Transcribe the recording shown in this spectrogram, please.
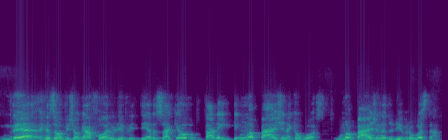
né, resolvi jogar fora o livro inteiro, só que eu falei, tem uma página que eu gosto, uma página do livro eu gostava.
